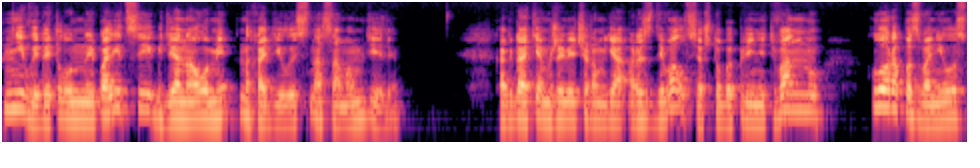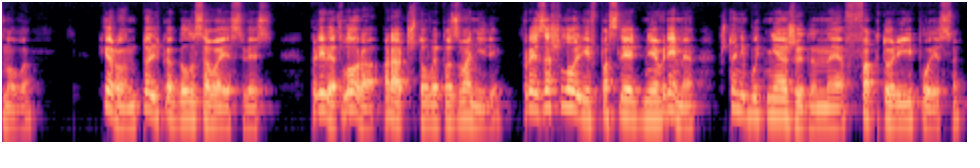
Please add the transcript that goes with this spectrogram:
не выдать лунной полиции, где Наоми находилась на самом деле. Когда тем же вечером я раздевался, чтобы принять ванну, Лора позвонила снова. Херон, только голосовая связь. «Привет, Лора, рад, что вы позвонили. Произошло ли в последнее время что-нибудь неожиданное в фактории пояса?»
